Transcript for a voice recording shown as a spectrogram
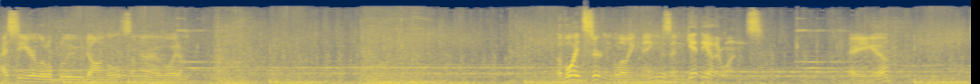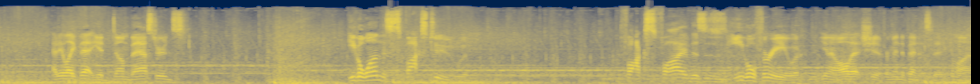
I see your little blue dongles. I'm gonna avoid them. Avoid certain glowing things and get the other ones. There you go. How do you like that, you dumb bastards? Eagle 1, this is Fox 2. Fox 5, this is Eagle 3. What, you know, all that shit from Independence Day. Come on.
